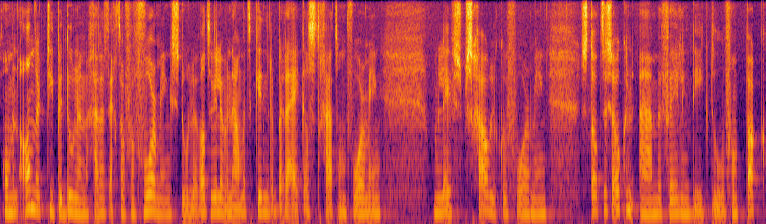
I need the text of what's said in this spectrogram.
om een ander type doelen. Dan gaat het echt over vormingsdoelen. Wat willen we nou met kinderen bereiken als het gaat om vorming? Om levensbeschouwelijke vorming. Dus dat is ook een aanbeveling die ik doe. Van pak,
